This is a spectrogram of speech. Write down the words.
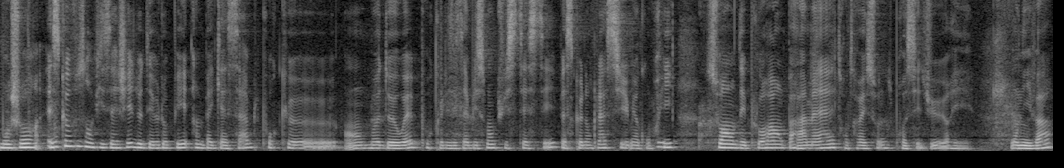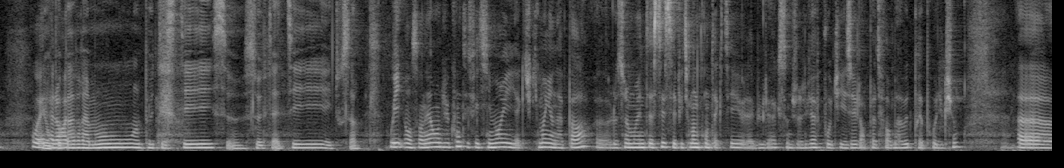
Bonjour, est-ce que vous envisagez de développer un bac à sable pour que, en mode web pour que les établissements puissent tester? Parce que donc là, si j'ai bien compris, soit on déploie en paramètres, on travaille sur notre procédure et on y va. Ouais, on alors, peut pas vraiment un peu tester, se, tâter et tout ça. Oui, on s'en est rendu compte, effectivement, il, actuellement, il n'y en a pas. Euh, le seul moyen de tester, c'est effectivement de contacter euh, la Bulac Sainte-Geneviève pour utiliser leur plateforme à eux de pré-production. Euh,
